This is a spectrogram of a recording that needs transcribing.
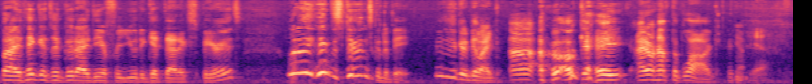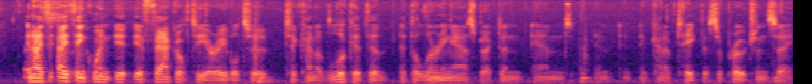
But I think it's a good idea for you to get that experience. What do you think the student's going to be? He's going to be like, uh, okay, I don't have to blog. Yeah. Yeah. And I, th- I think when if faculty are able to, to kind of look at the at the learning aspect and and, and, and kind of take this approach and say,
